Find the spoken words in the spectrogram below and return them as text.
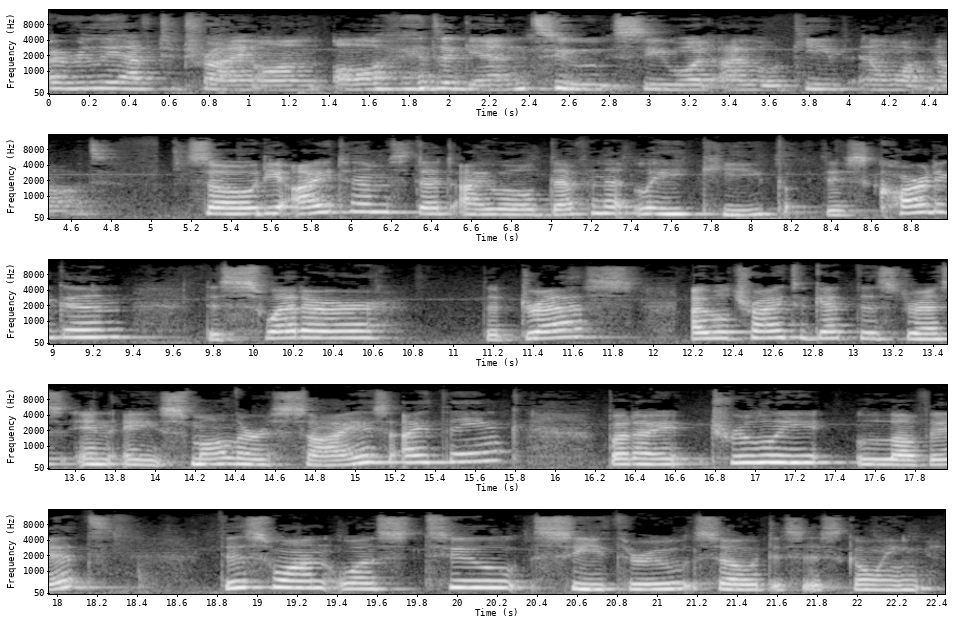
I really have to try on all of it again to see what I will keep and what not. So the items that I will definitely keep, this cardigan, this sweater, the dress. I will try to get this dress in a smaller size, I think, but I truly love it. This one was too see-through, so this is going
